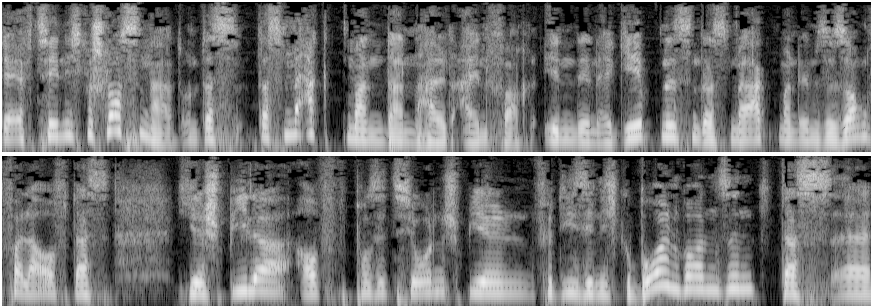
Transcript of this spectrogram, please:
der FC nicht geschlossen hat. Und das, das merkt man dann halt einfach in den Ergebnissen, das merkt man im Saisonverlauf, dass hier Spieler auf Positionen spielen, für die sie nicht geboren worden sind, dass äh,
